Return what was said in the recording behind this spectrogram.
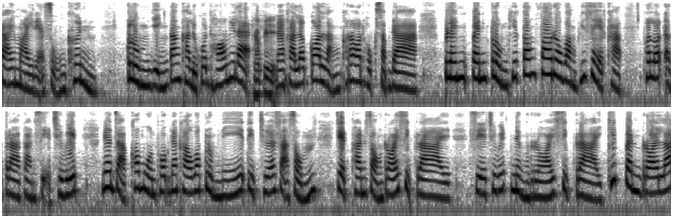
รายใหม่เนี่ยสูงขึ้น กลุ่มหญิงตั้งครรภ์หรือคนท้องนี่แหละครับพี่นะคะ แล้วก็หลังคลอด 6 สัปดาห์ เป็นเป็นกลุ่มที่ต้องเฝ้าระวังพิเศษค่ะ เพื่อลดอัตราการเสียชีวิต เนื่องจากข้อมูลพบนะคะว่ากลุ่มนี้ติดเชื้อสะสม 7,210 ราย เสียชีวิต 110 ราย คิดเป็นร้อยละ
